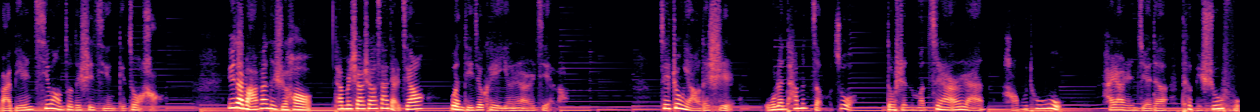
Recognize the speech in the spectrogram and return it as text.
把别人期望做的事情给做好。遇到麻烦的时候，他们稍稍撒点娇，问题就可以迎刃而解了。最重要的是，无论他们怎么做，都是那么自然而然，毫不突兀，还让人觉得特别舒服。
